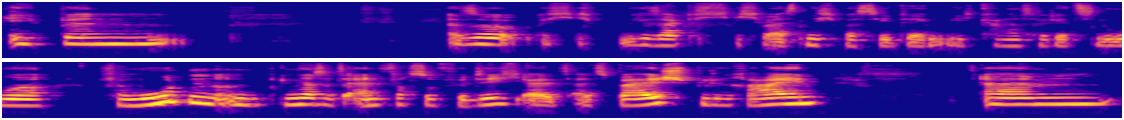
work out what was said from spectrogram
ich bin, also ich, wie gesagt, ich, ich weiß nicht, was sie denken. Ich kann das halt jetzt nur vermuten und bringe das jetzt einfach so für dich als, als Beispiel rein. Ähm,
